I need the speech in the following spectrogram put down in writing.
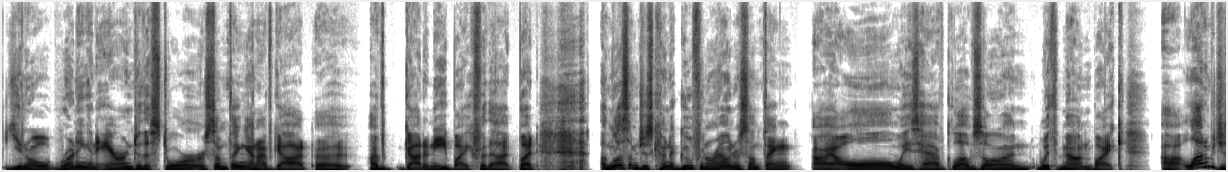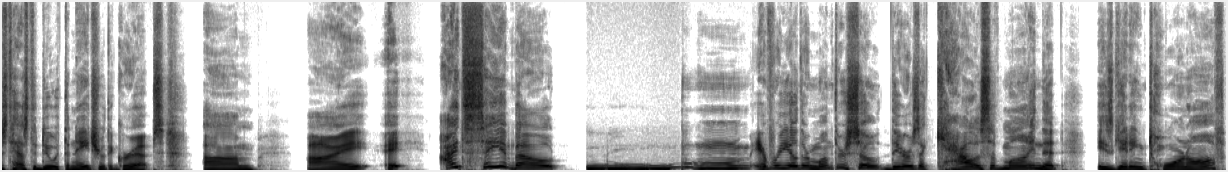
you know, running an errand to the store or something, and I've got uh, I've got an e-bike for that. But unless I'm just kind of goofing around or something, I always have gloves on with mountain bike. Uh, a lot of it just has to do with the nature of the grips. Um, I I'd say about mm, every other month or so, there's a callus of mine that is getting torn off.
